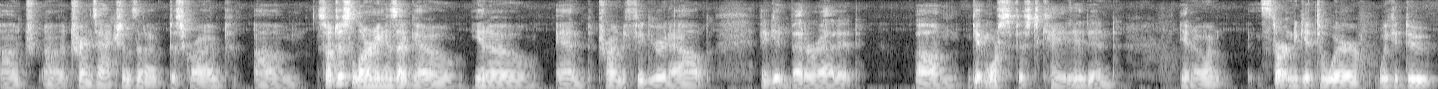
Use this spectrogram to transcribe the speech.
uh, tr- uh, transactions that I've described. Um, so I'm just learning as I go, you know, and trying to figure it out and get better at it, um, get more sophisticated, and you know, I'm starting to get to where we could do,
